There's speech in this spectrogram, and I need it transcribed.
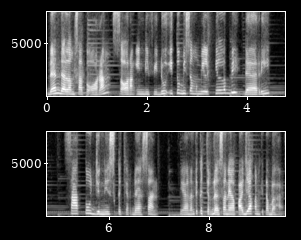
dan dalam satu orang, seorang individu itu bisa memiliki lebih dari satu jenis kecerdasan. Ya, nanti kecerdasannya apa aja akan kita bahas.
